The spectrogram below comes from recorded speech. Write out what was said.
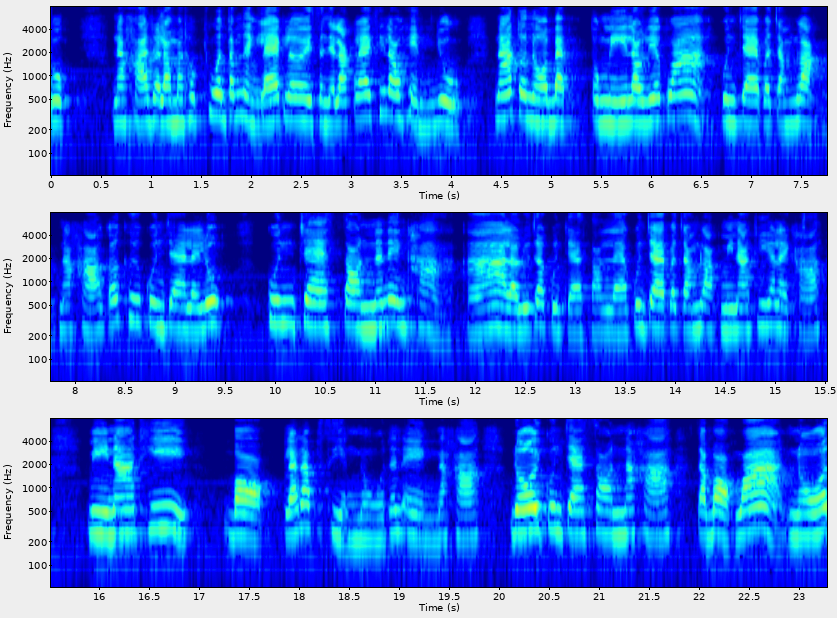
ลูก นะคะ เดี๋ยวเรามาทบทวนตำแหน่งแรกเลย สัญลักษณ์แรกที่เราเห็นอยู่ หน้าตัวโน้ตแบบตรงนี้เราเรียกว่ากุญแจประจำหลักนะคะ ก็คือกุญแจอะไรลูก กุญแจซอนนั่นเองค่ะอ่าเรารู้จักกุญแจซอนแล้วกุญแจประจำหลักมีหน้าที่อะไรคะ มีหน้าที่บอกระดับเสียงโน้ตนั่นเองนะคะ โดยกุญแจซอนนะคะ จะบอกว่าโน้ต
